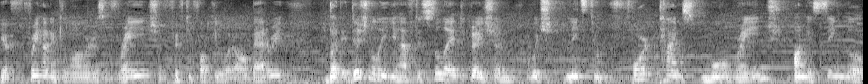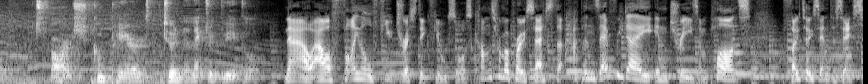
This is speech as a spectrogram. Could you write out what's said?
You have 300 kilometers of range, a 54 kilowatt hour battery. But additionally, you have the solar integration, which leads to four times more range on a single charge compared to an electric vehicle. Now, our final futuristic fuel source comes from a process that happens every day in trees and plants photosynthesis.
